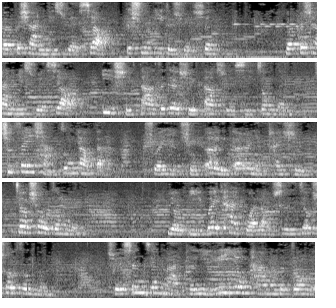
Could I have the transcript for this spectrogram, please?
温布尔登学校的初一的学生。温布尔登学校意识到这个学到学习中文是非常重要的，所以从二零二二年开始教授中文，有一位泰国老师教授中文。学生将来可以利用他们的中文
